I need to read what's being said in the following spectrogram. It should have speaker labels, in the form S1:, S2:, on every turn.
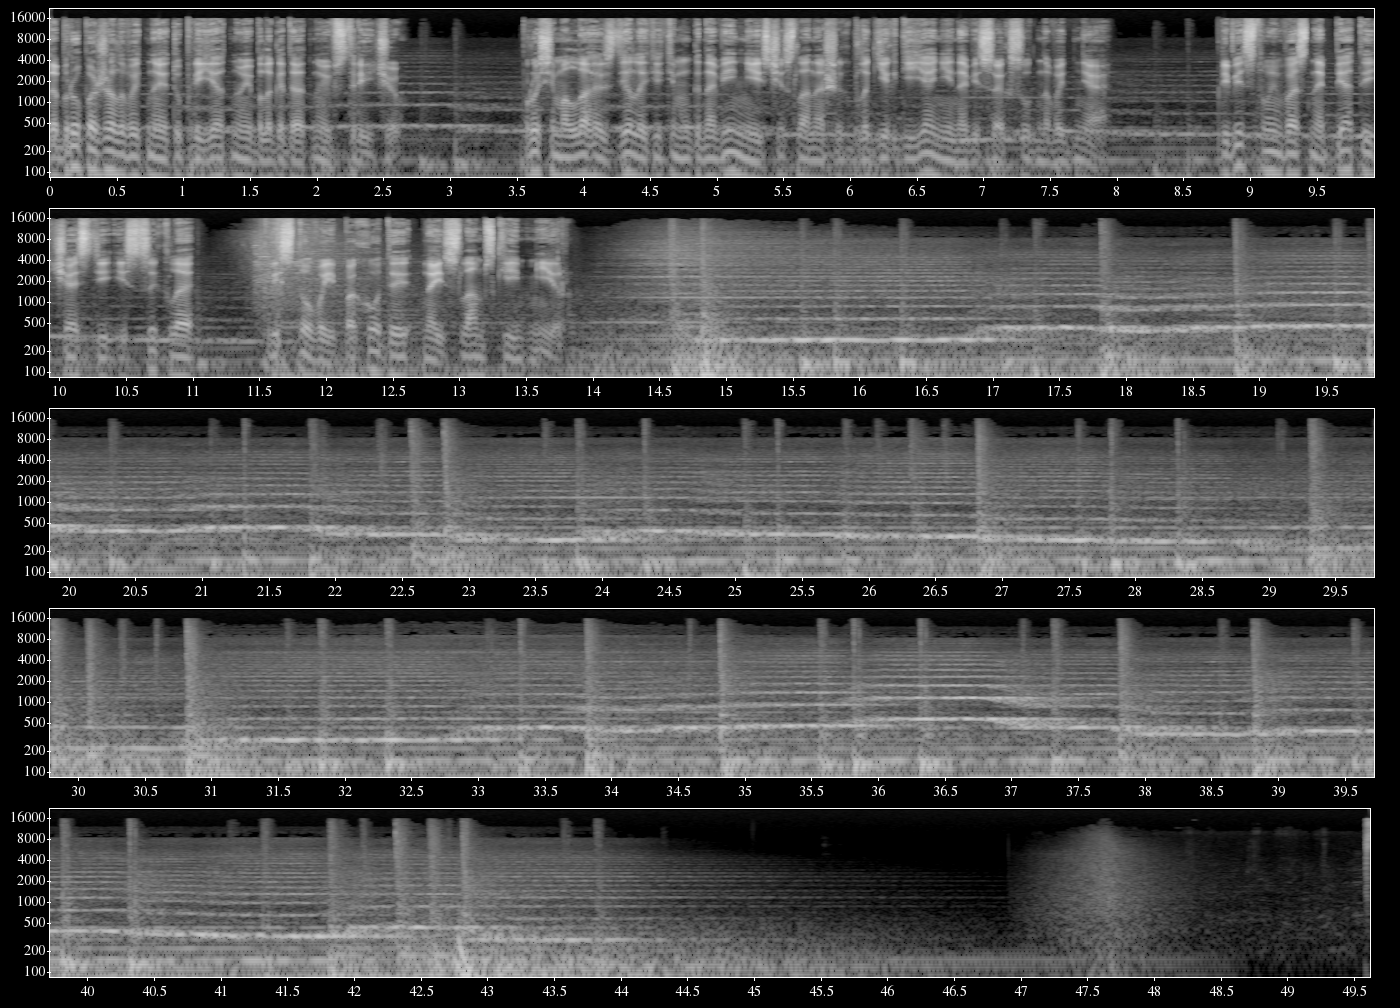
S1: Добро пожаловать на эту приятную и благодатную встречу. Просим Аллаха сделать эти мгновения из числа наших благих деяний на весах судного дня. Приветствуем вас на пятой части из цикла «Крестовые походы на исламский мир».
